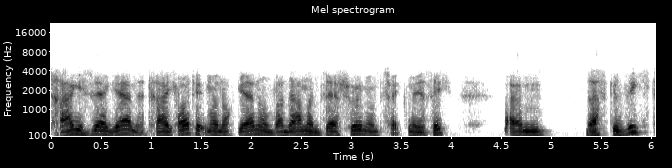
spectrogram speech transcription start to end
trage ich sehr gerne. Trage ich heute immer noch gerne und war damals sehr schön und zweckmäßig. Ähm, das Gewicht,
